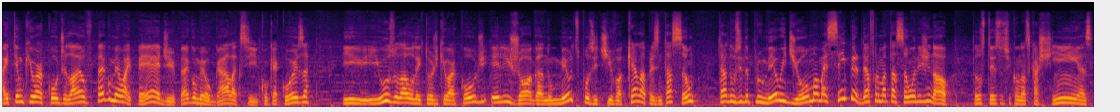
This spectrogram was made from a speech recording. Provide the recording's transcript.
Aí tem um QR Code lá, eu pego o meu iPad, pego o meu Galaxy, qualquer coisa, e, e uso lá o leitor de QR Code, ele joga no meu dispositivo aquela apresentação traduzida para o meu idioma, mas sem perder a formatação original. Então os textos ficam nas caixinhas,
